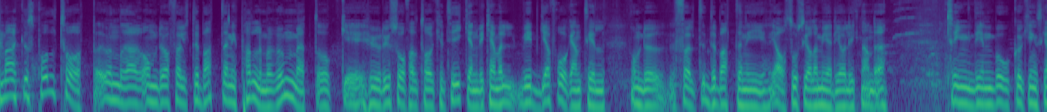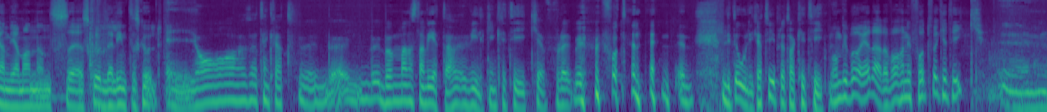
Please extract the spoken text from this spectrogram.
Marcus Poltorp undrar om du har följt debatten i Palmerummet och eh, hur du i så fall tar kritiken. Vi kan väl vidga frågan till om du följt debatten i ja, sociala medier och liknande kring din bok och kring Skandiamannens eh, skuld eller inte skuld? Ja, jag tänker att eh, behöver man nästan veta vilken kritik. För vi har fått en, en, en, lite olika typer av kritik. Om vi börjar där då, vad har ni fått för kritik? Ehm,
